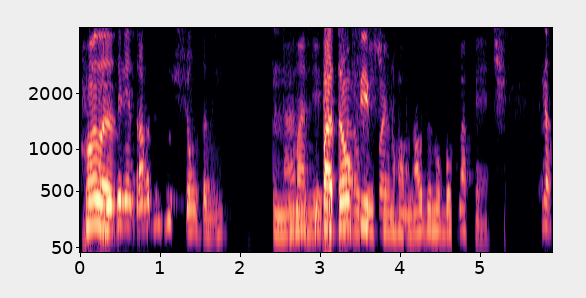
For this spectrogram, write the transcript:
Às vezes Rolando. ele entrava dentro do chão também. Nada Mas se padrão FIFA. Cristiano Ronaldo no Bomba Pet. Não,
